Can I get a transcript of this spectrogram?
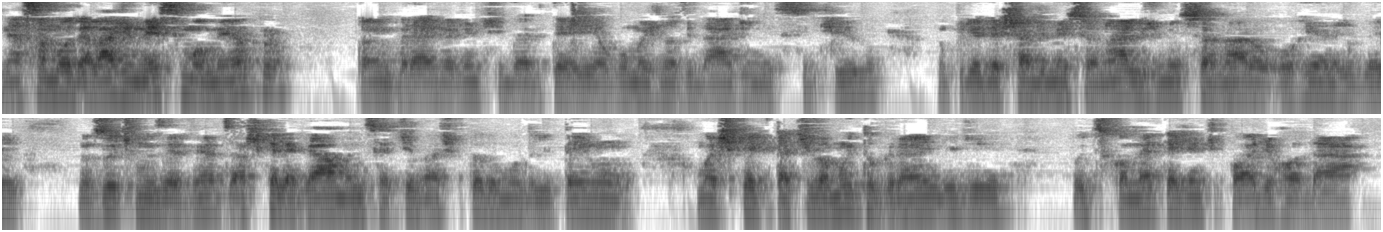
nessa modelagem nesse momento. Então em breve a gente deve ter algumas novidades nesse sentido. Não podia deixar de mencionar, eles mencionaram o Rio Energy Bay nos últimos eventos. Acho que é legal, uma iniciativa, acho que todo mundo ele tem um, uma expectativa muito grande de putz, como é que a gente pode rodar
